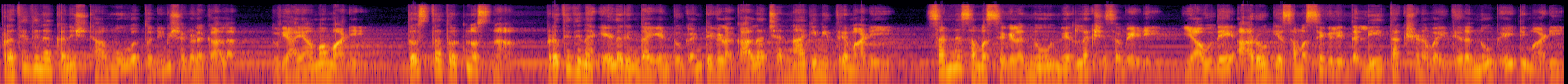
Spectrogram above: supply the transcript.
ಪ್ರತಿದಿನ ಕನಿಷ್ಠ ಮೂವತ್ತು ನಿಮಿಷಗಳ ಕಾಲ ವ್ಯಾಯಾಮ ಮಾಡಿ. ದೊಸ್ತತೊಟ್ನೊಸ್ನ ಪ್ರತಿದಿನ ಏಳರಿಂದ ಎಂಟು ಗಂಟೆಗಳ ಕಾಲ ಚೆನ್ನಾಗಿ ನಿದ್ರೆ ಮಾಡಿ. ಸಣ್ಣ ಸಮಸ್ಯೆಗಳನ್ನು ನಿರ್ಲಕ್ಷಿಸಬೇಡಿ. ಯಾವುದೇ ಆರೋಗ್ಯ ಸಮಸ್ಯೆಗಳಿದ್ದಲ್ಲಿ ತಕ್ಷಣ ವೈದ್ಯರನ್ನು ಭೇಟಿ ಮಾಡಿ.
